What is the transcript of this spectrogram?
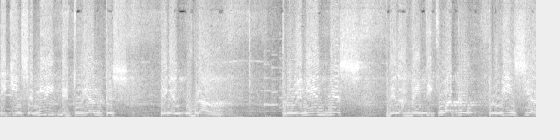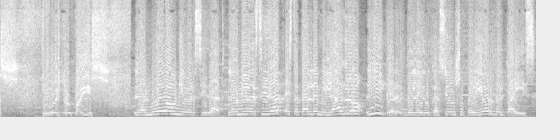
y 15.000 estudiantes en el posgrado, provenientes de las 24 provincias de nuestro país. La nueva universidad, la Universidad Estatal de Milagro, líder de la educación superior del país.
